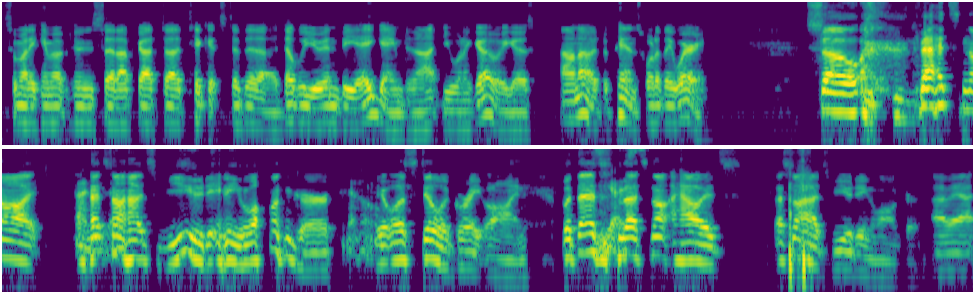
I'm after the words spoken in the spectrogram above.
Somebody came up to me and said, "I've got uh, tickets to the WNBA game tonight. Do you want to go?" He goes, "I don't know. It depends. What are they wearing?" So that's not that's not how it's viewed any longer. No. It was still a great line, but that's yes. that's not how it's that's not how it's viewed any longer. I mean, I,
